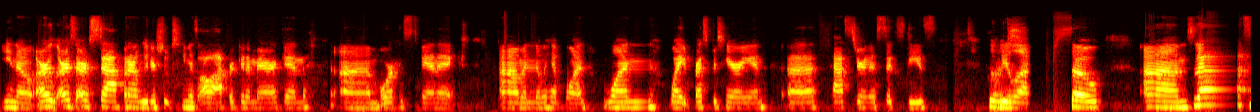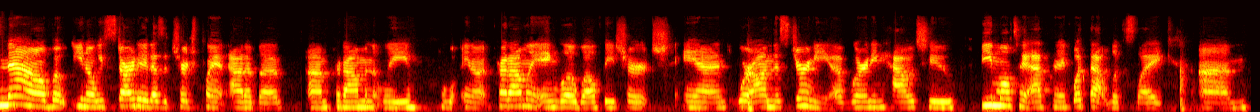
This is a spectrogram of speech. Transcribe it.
you know, our, our, our staff and our leadership team is all African American um, or Hispanic, um, and then we have one one white Presbyterian uh, pastor in his 60s who nice. we love. So um, so that's now, but you know, we started as a church plant out of a um, predominantly, you know, predominantly Anglo wealthy church, and we're on this journey of learning how to be multi-ethnic, what that looks like, um,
